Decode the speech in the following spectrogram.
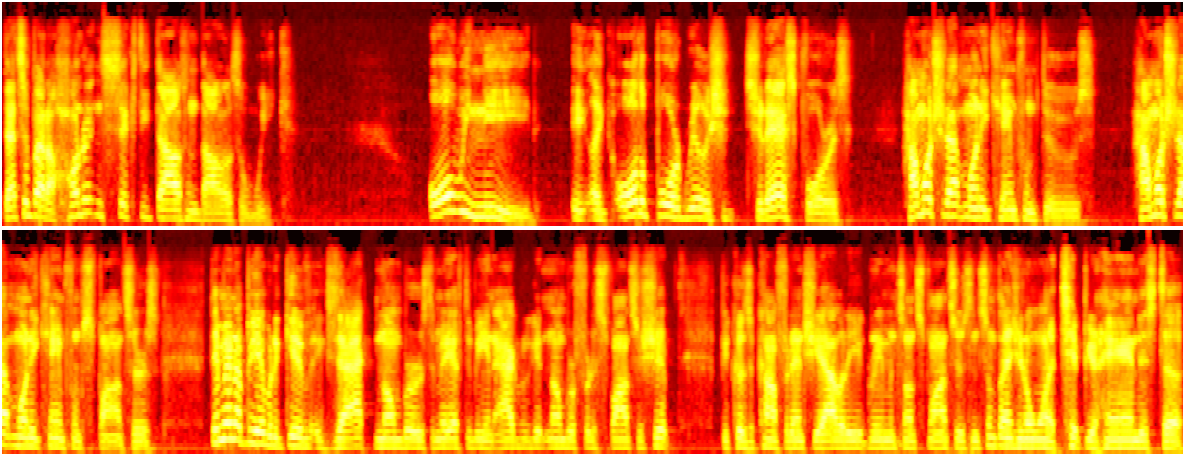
That's about $160,000 a week. All we need, eh, like all the board really should, should ask for is how much of that money came from dues, how much of that money came from sponsors. They may not be able to give exact numbers. There may have to be an aggregate number for the sponsorship because of confidentiality agreements on sponsors. And sometimes you don't want to tip your hand as to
